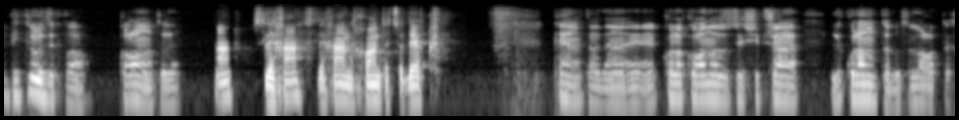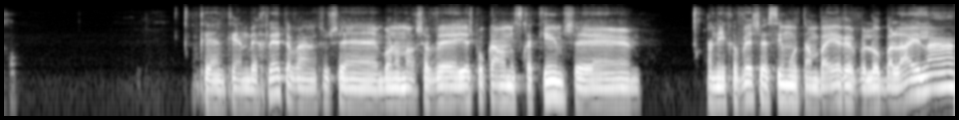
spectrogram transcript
ביטלו את זה כבר, קורונה, אתה יודע. אה, סליחה, סליחה, נכון, אתה צודק. כן, אתה יודע, כל הקורונה הזאת שיבשה לכולנו את הלו"ז, לא רק לך. כן, כן, בהחלט, אבל אני חושב שבוא נאמר שווה, יש פה כמה משחקים שאני מקווה שישימו אותם בערב ולא בלילה.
